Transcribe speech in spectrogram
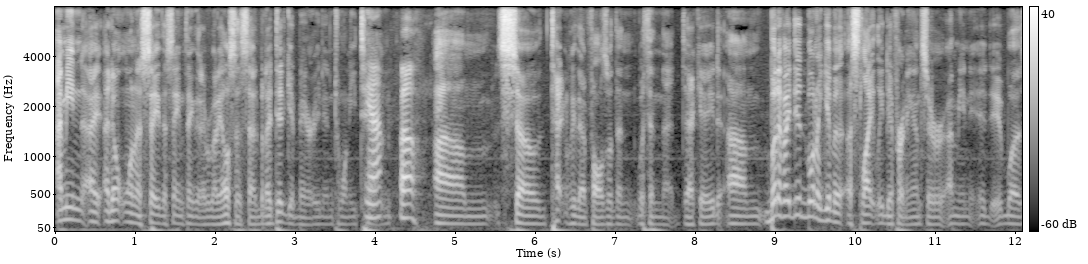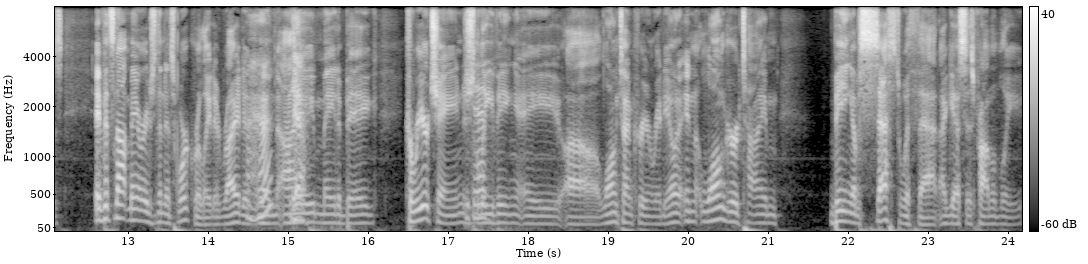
I mean, I, I don't want to say the same thing that everybody else has said, but I did get married in 2010. Yeah. Oh, Um, so technically that falls within within that decade. Um, but if I did want to give a, a slightly different answer, I mean, it, it was if it's not marriage, then it's work related, right? And, and I Yeah. made a big career change, leaving a uh, long time career in radio and longer time being obsessed with that. I guess is probably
